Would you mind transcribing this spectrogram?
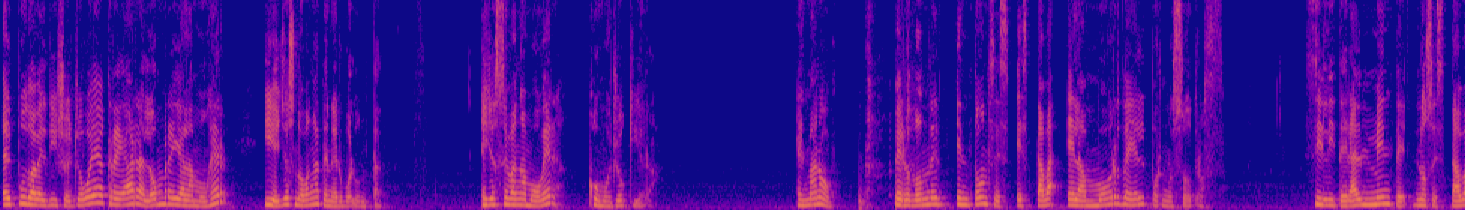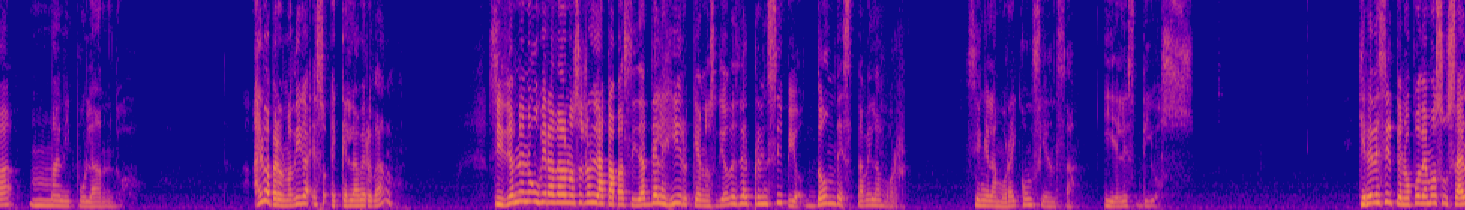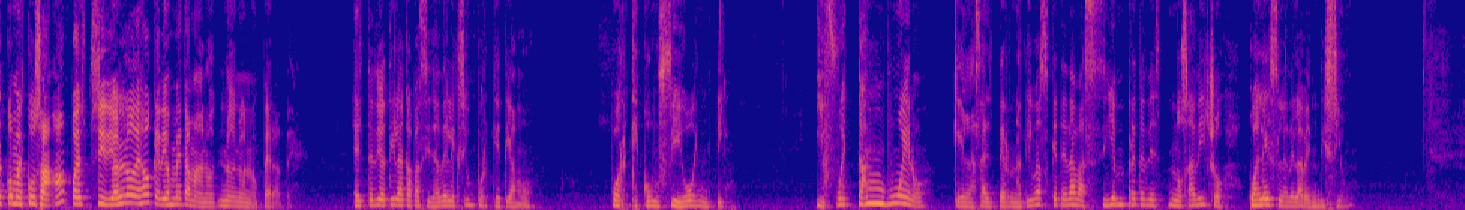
Él pudo haber dicho, yo voy a crear al hombre y a la mujer y ellos no van a tener voluntad. Ellos se van a mover como yo quiera. Hermano, pero ¿dónde entonces estaba el amor de Él por nosotros? Si literalmente nos estaba manipulando. Alba, pero no diga eso, es que es la verdad. Si Dios no nos hubiera dado a nosotros la capacidad de elegir que nos dio desde el principio, ¿dónde estaba el amor? Si en el amor hay confianza y Él es Dios. Quiere decir que no podemos usar como excusa, ah, pues si Dios lo dejó, que Dios meta mano. No, no, no, espérate. Él te dio a ti la capacidad de elección porque te amó, porque confió en ti. Y fue tan bueno que en las alternativas que te daba siempre te nos ha dicho, ¿Cuál es la de la bendición?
